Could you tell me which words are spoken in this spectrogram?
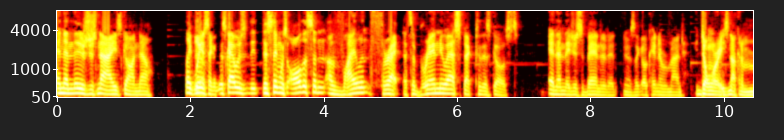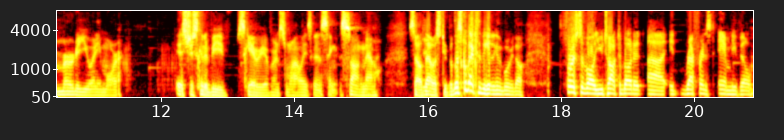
And then there's just, nah, he's gone now. Like, wait Yeah. a second. This guy was, this thing was all of a sudden a violent threat. That's a brand new aspect to this ghost. And then they just abandoned it. And it was like, okay, never mind. Don't worry. He's not going to murder you anymore. It's just going to be scary every once in a while. He's going to sing a song now. So Yeah. that was stupid. Let's go back to the beginning of the movie, though. First of all, you talked about it. Uh, it referenced Amityville,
